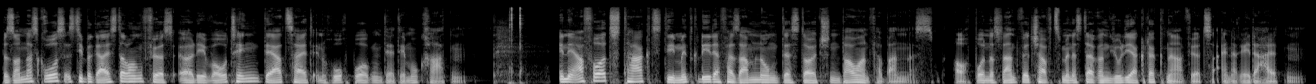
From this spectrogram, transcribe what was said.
Besonders groß ist die Begeisterung fürs Early Voting derzeit in Hochburgen der Demokraten. In Erfurt tagt die Mitgliederversammlung des Deutschen Bauernverbandes. Auch Bundeslandwirtschaftsministerin Julia Klöckner wird eine Rede halten.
